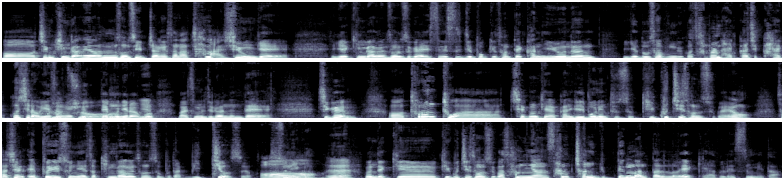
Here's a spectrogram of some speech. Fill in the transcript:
어, 지금 김강현 선수 입장에서는 참 아쉬운 게 이게 김강현 선수가 SSG 복귀 선택한 이유는 이게 노사분규가 3월 말까지 갈 것이라고 예상했기 그렇죠. 때문이라고 예. 말씀을 드렸는데 지금 어, 토론토와 최근 계약한 일본인 투수 기쿠치 선수가요. 사실 FA 순위에서 김강현 선수보다 밑이었어요. 아, 순위가. 예. 그런데 기, 기쿠치 선수가 3년 3,600만 달러에 계약을 했습니다.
